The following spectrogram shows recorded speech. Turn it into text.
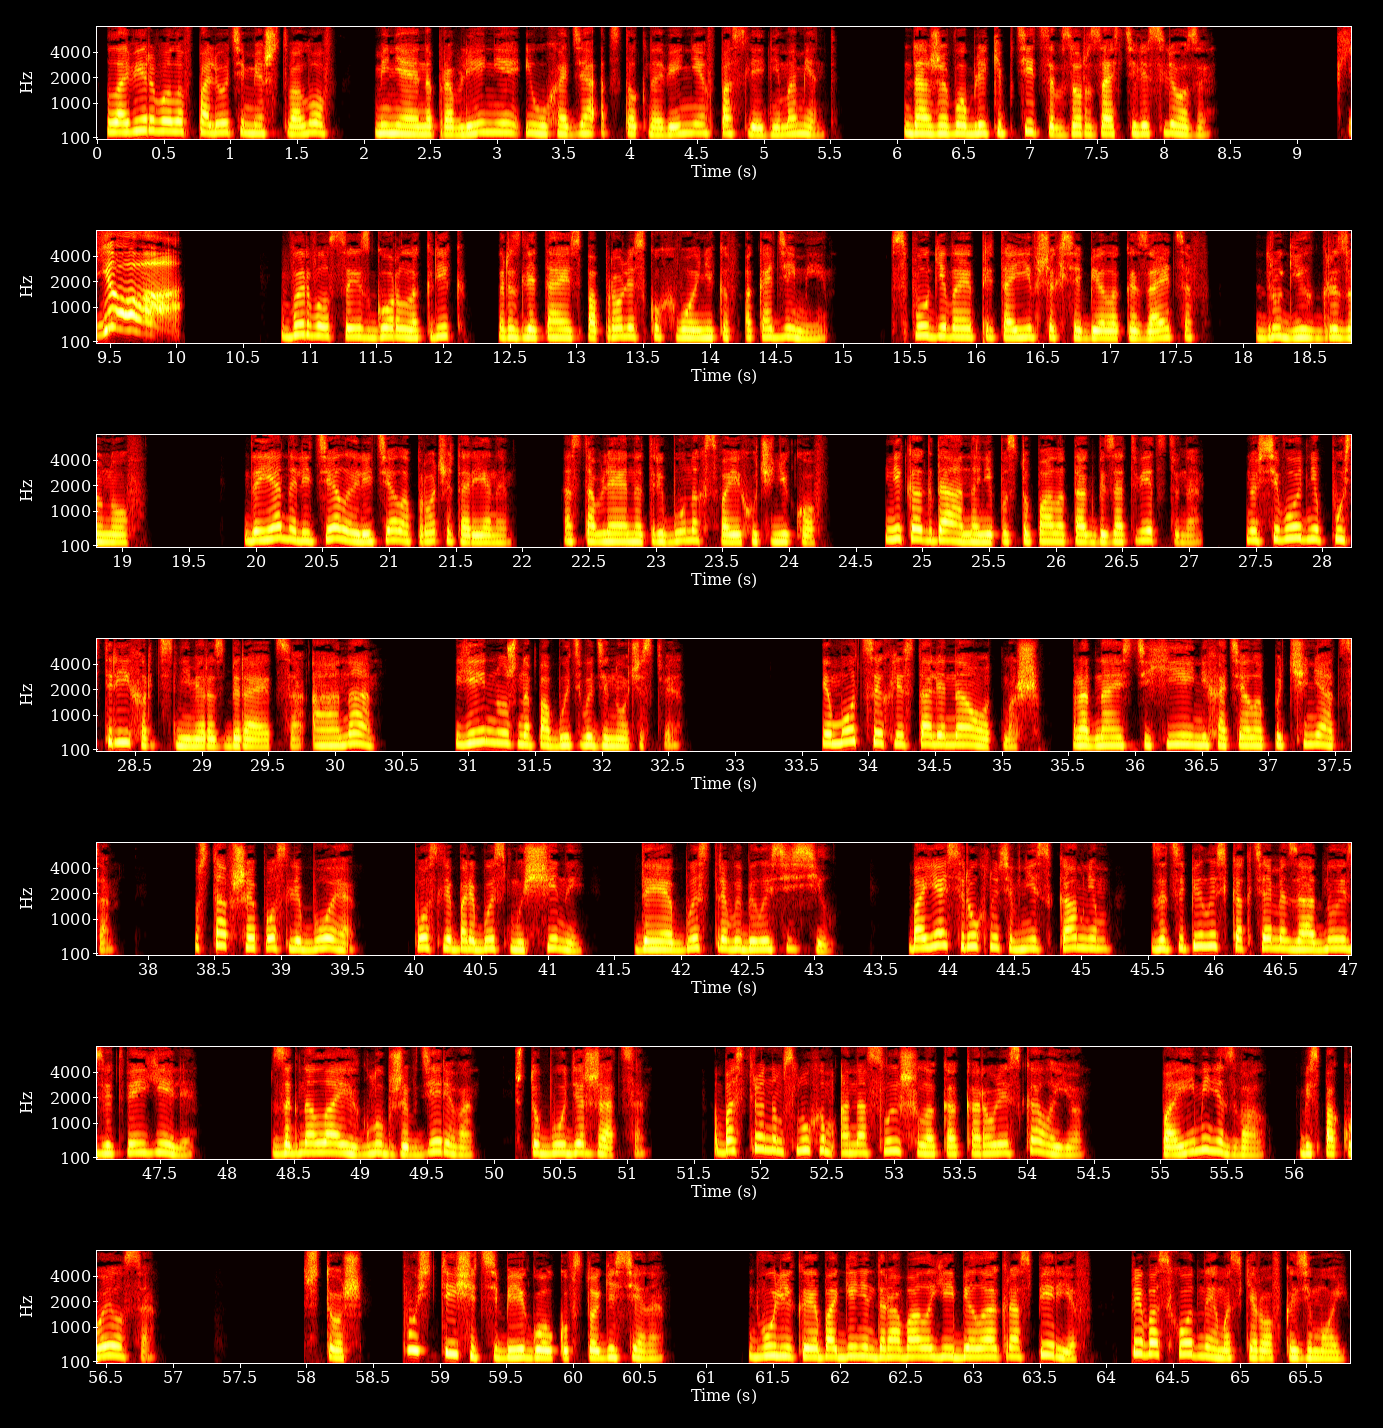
Лавировала в полете меж стволов, меняя направление и уходя от столкновения в последний момент. Даже в облике птицы взор застили слезы. «Кьё!» Вырвался из горла крик, разлетаясь по пролеску хвойников Академии спугивая притаившихся белок и зайцев, других грызунов. Да я налетела и летела прочь от арены, оставляя на трибунах своих учеников. Никогда она не поступала так безответственно, но сегодня пусть Рихард с ними разбирается, а она... Ей нужно побыть в одиночестве. Эмоции хлестали наотмашь, родная стихия не хотела подчиняться. Уставшая после боя, после борьбы с мужчиной, Дэя быстро выбилась из сил. Боясь рухнуть вниз камнем, зацепилась когтями за одну из ветвей ели, загнала их глубже в дерево, чтобы удержаться. Обостренным слухом она слышала, как король искал ее. По имени звал, беспокоился. Что ж, пусть ищет себе иголку в стоге сена. Двуликая богиня даровала ей белый окрас перьев, превосходная маскировка зимой.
